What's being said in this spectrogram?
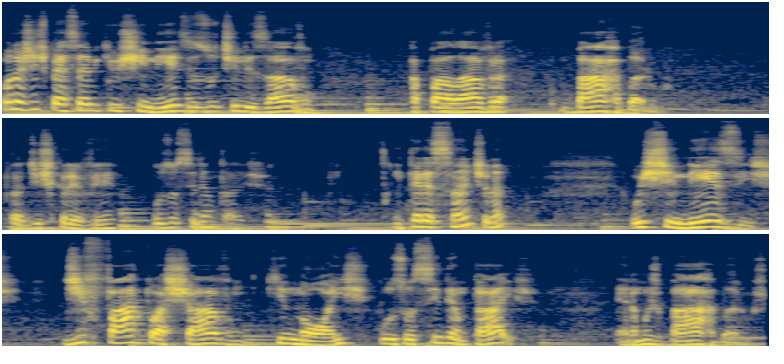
quando a gente percebe que os chineses utilizavam a palavra bárbaro para descrever os ocidentais. Interessante, né? Os chineses de fato achavam que nós, os ocidentais, éramos bárbaros.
